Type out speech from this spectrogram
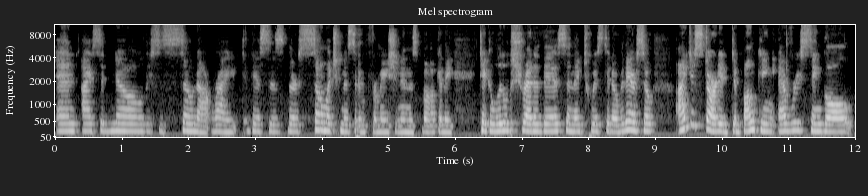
and I said, "No, this is so not right. This is there's so much misinformation in this book, and they take a little shred of this and they twist it over there." So I just started debunking every single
